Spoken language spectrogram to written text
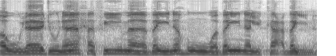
أو لا جناح فيما بينه وبين الكعبين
